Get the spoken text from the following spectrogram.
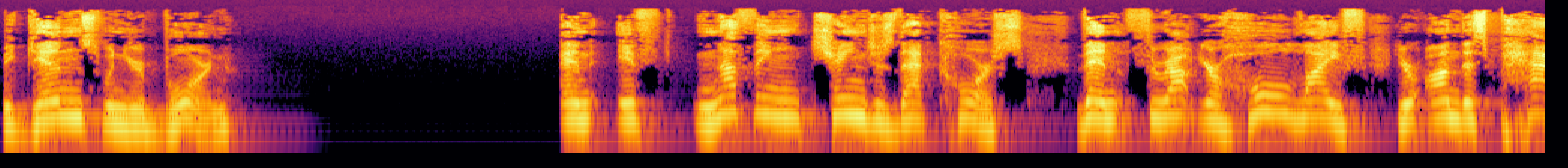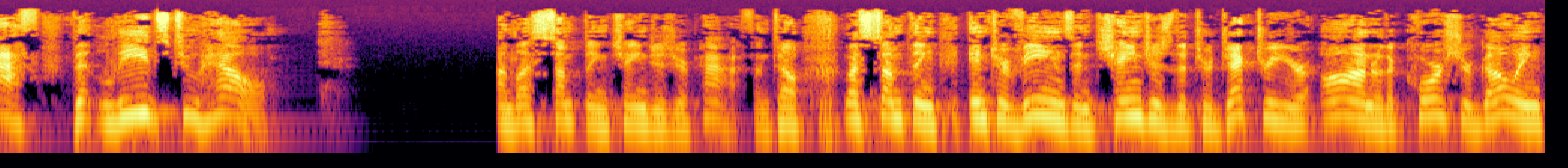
begins when you're born. And if nothing changes that course, then throughout your whole life, you're on this path that leads to hell unless something changes your path, until unless something intervenes and changes the trajectory you're on or the course you're going,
